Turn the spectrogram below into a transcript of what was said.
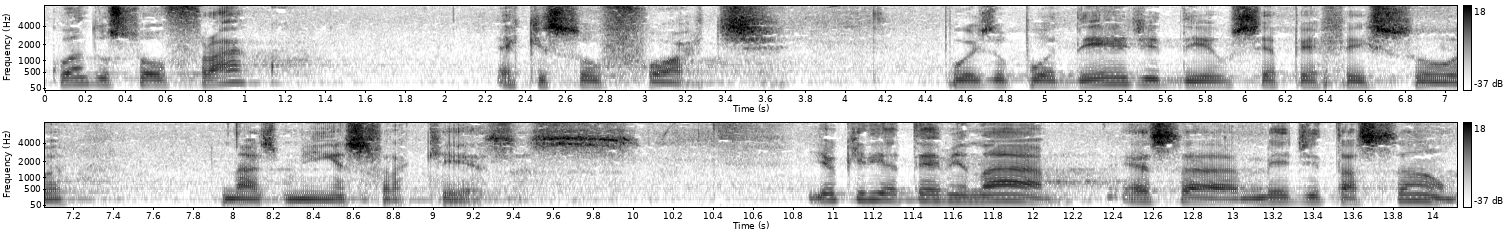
quando sou fraco, é que sou forte, pois o poder de Deus se aperfeiçoa nas minhas fraquezas. E eu queria terminar essa meditação,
